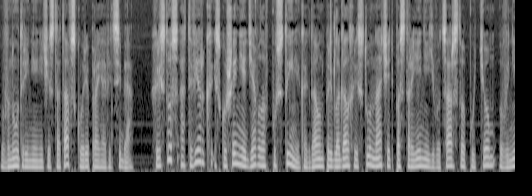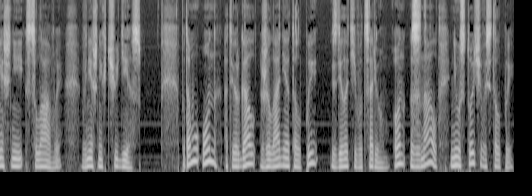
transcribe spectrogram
внутренняя нечистота вскоре проявит себя. Христос отверг искушение дьявола в пустыне, когда он предлагал Христу начать построение его царства путем внешней славы, внешних чудес. Потому он отвергал желание толпы сделать его царем. Он знал неустойчивость толпы,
